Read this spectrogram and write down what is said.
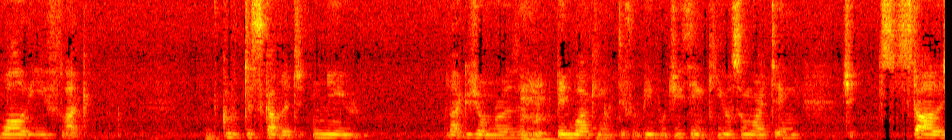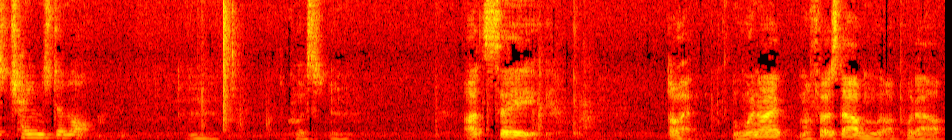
while you've like discovered new like genres and Mhm. been working with different people. Do you think your songwriting ch- style has changed a lot? Hmm. Question. I'd say, all right. When I my first album I put out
